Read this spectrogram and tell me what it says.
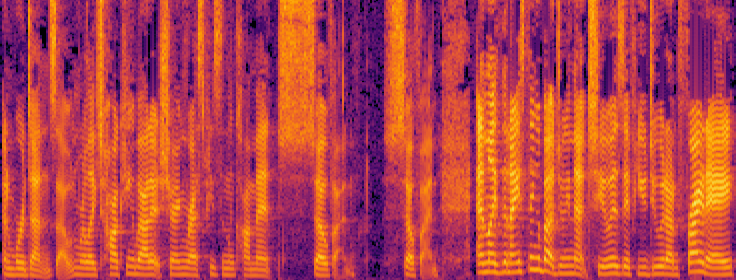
and we're done so. And we're like talking about it, sharing recipes in the comment. So fun so fun. And like the nice thing about doing that too is if you do it on Friday,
